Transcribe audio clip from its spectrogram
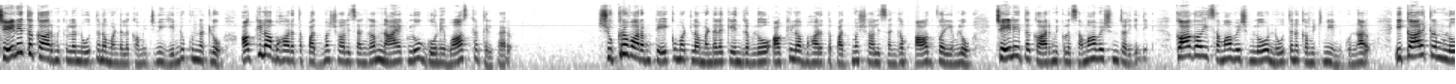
చేనేత కార్మికుల నూతన మండల కమిటీని ఎన్నుకున్నట్లు అఖిల భారత పద్మశాలి సంఘం నాయకులు గోనె భాస్కర్ తెలిపారు. శుక్రవారం టేకుమట్ల మండల కేంద్రంలో అఖిల భారత పద్మశాలి సంఘం ఆధ్వర్యంలో చేనేత కార్మికుల సమావేశం జరిగింది. కాగా ఈ సమావేశంలో నూతన కమిటీని ఎన్నుకున్నారు. ఈ కార్యక్రమంలో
